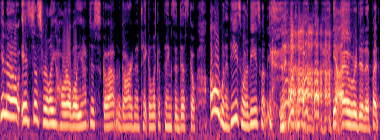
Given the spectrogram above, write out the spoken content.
you know, it's just really horrible. You have to just go out in the garden and take a look at things and just go, oh, one of these, one of these, one of these. yeah, I overdid it. But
